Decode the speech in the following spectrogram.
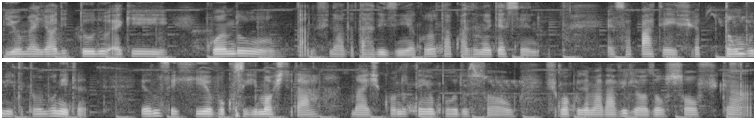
E o melhor de tudo é que quando tá no final da tardezinha, quando tá quase anoitecendo, essa parte aí fica tão bonita, tão bonita. Eu não sei se eu vou conseguir mostrar, mas quando tem o pôr do sol, fica uma coisa maravilhosa. O sol fica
